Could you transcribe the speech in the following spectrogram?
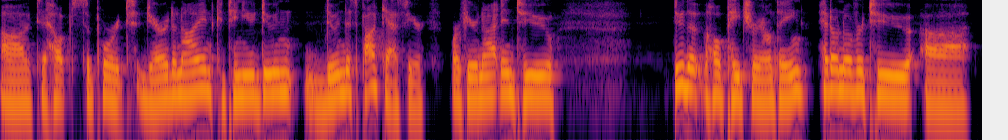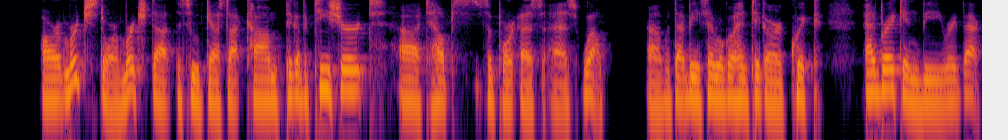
uh, to help support Jared and I and continue doing doing this podcast here. Or if you're not into do the whole Patreon thing, head on over to uh, our merch store, merch.thesloopcast.com. Pick up a t-shirt uh, to help support us as well. Uh, with that being said, we'll go ahead and take our quick ad break and be right back.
